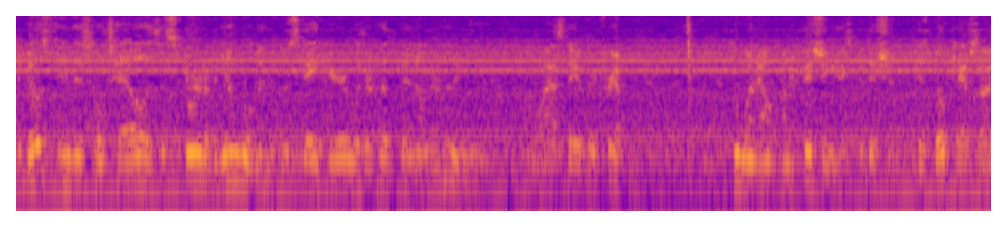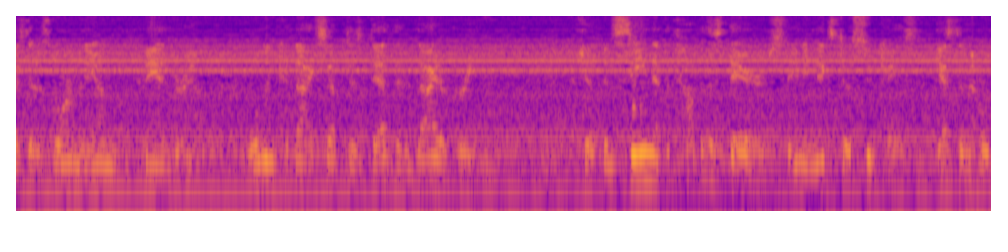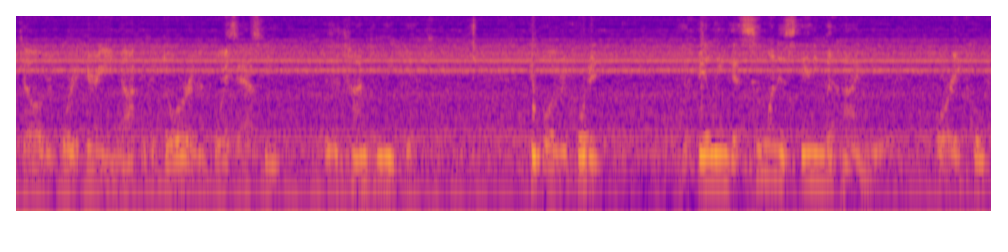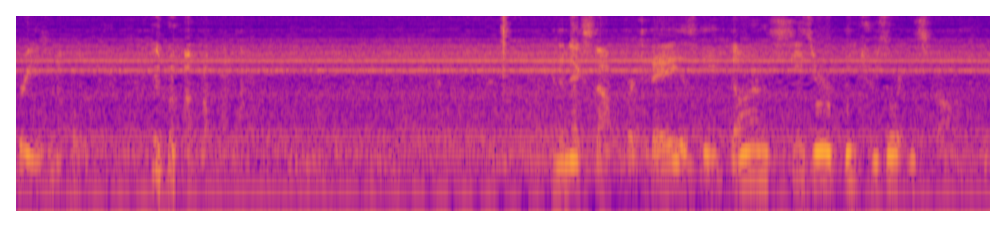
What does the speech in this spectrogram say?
The ghost in this hotel is the spirit of a young woman who stayed here with her husband on their honeymoon. On the last day of their trip, he went out on a fishing expedition. His boat capsized in a storm and the young man drowned. The woman could not accept his death and died of grief. She has been seen at the top of the stairs, standing next to a suitcase. Guests in the hotel have reported hearing a knock at the door and a voice asking, Is it time to leave yet? People have reported the feeling that someone is standing behind you, or a cold breeze in the hallway. and the next stop for today is the Don CeSar Beach Resort and Spa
